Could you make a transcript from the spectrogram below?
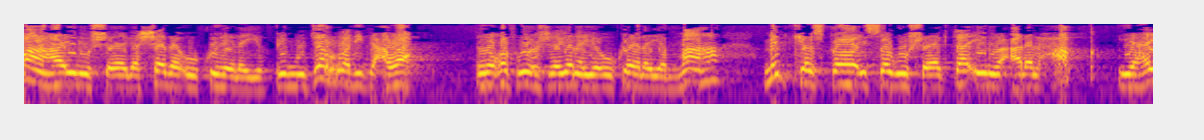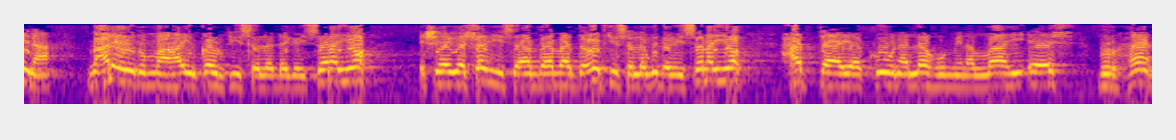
maaha inuu sheegashada uu ku helayo bimujaradi dacwaah inuu qofku wuxuu sheeganayo uu ku helayo maaha mid kastoo isagu sheegta inuu cala alxaq yahayna macnaheedu maaha in qowlkiisa la dhegaysanayo sheegashadiisa amba dacoodkiisa lagu dhegaysanayo xataa yakuna lahu min allahi esh burhaan.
